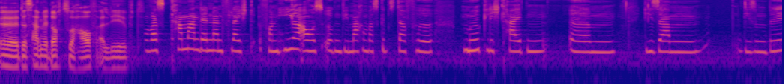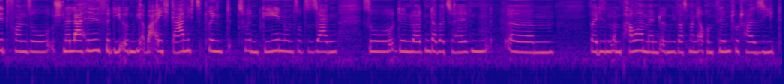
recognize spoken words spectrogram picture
Äh, das haben wir doch zuhauf erlebt. Was kann man denn dann vielleicht von hier aus irgendwie machen? Was gibt es da für Möglichkeiten, ähm, diesem, diesem Bild von so schneller Hilfe, die irgendwie aber eigentlich gar nichts bringt, zu entgehen und sozusagen so den Leuten dabei zu helfen, ähm, bei diesem Empowerment irgendwie, was man ja auch im Film total sieht,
